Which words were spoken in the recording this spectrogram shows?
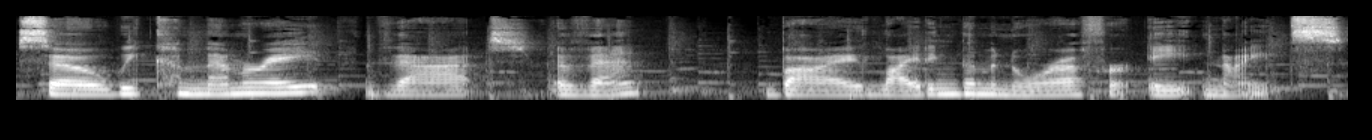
So we commemorate that event by lighting the menorah for eight nights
